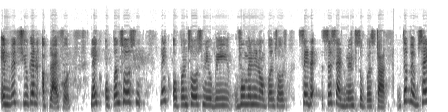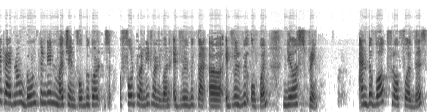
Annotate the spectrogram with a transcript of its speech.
in which you can apply for, like open source, like open source newbie, women in open source, sysadmin superstar. The website right now don't contain much info because for 2021 it will be uh, it will be open near spring and the workflow for this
